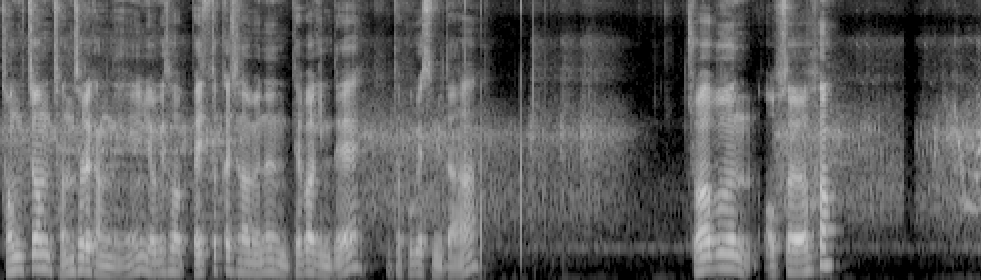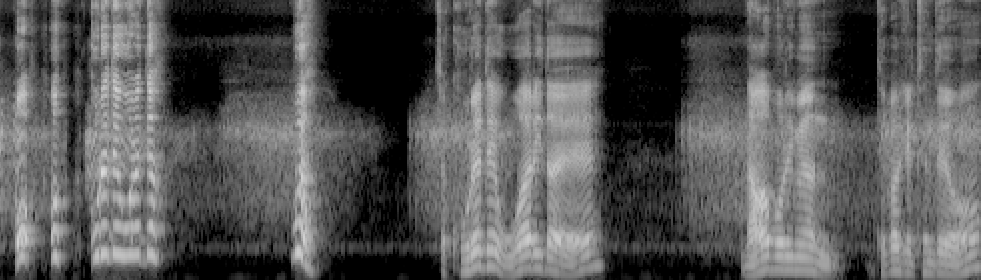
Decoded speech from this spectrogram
정점 전설의 강림 여기서 베스트까지 나오면은 대박인데 일단 보겠습니다. 조합은 없어요. 어? 어? 고래대 오래대 뭐야? 자 고래대 오아리다에 나와버리면 대박일 텐데요.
